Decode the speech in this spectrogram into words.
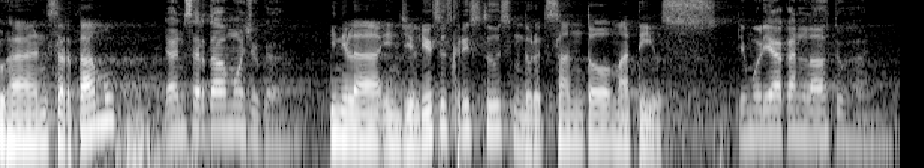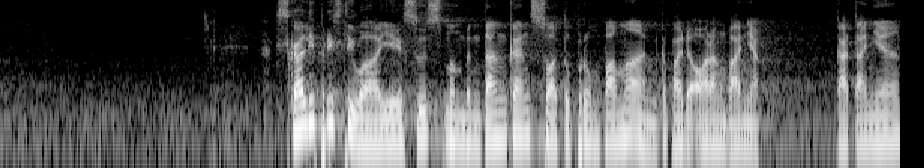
Tuhan sertamu. dan sertamu juga. Inilah Injil Yesus Kristus menurut Santo Matius. Dimuliakanlah Tuhan. Sekali peristiwa Yesus membentangkan suatu perumpamaan kepada orang banyak. Katanya,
